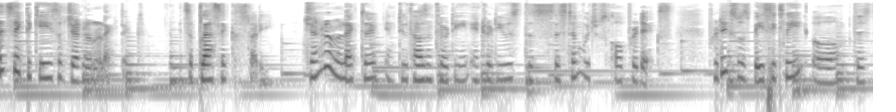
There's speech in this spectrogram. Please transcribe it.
Let's take the case of General Electric. It's a classic study. General Electric in 2013 introduced this system which was called Predix. Predix was basically um, this,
